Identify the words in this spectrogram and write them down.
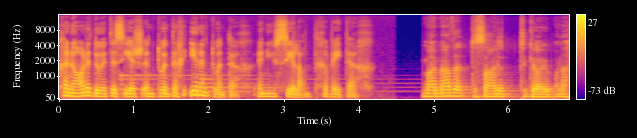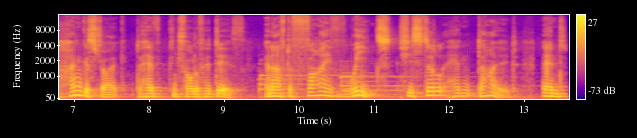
Genade dood is eers in 2021 in Nieu-Seeland gewettig. My mother decided to go on a hunger strike to have control of her death. And after 5 weeks, she still hadn't died. And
